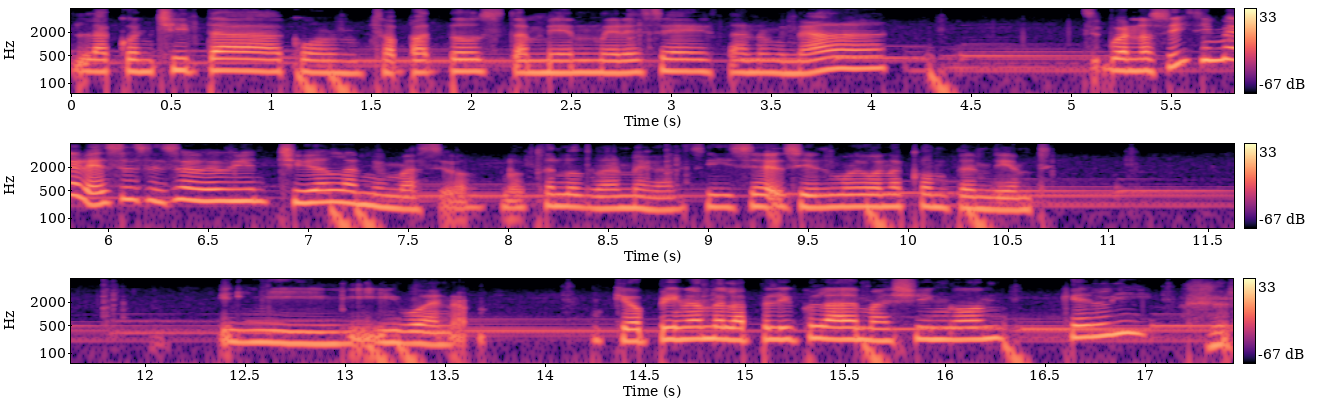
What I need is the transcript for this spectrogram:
la conchita con zapatos también merece estar nominada. Bueno, sí, sí merece, sí se ve bien chida la animación, no te los voy a negar, sí, se- sí es muy buena con pendiente. Y, y bueno, ¿qué opinan de la película de Machine Gun Kelly?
